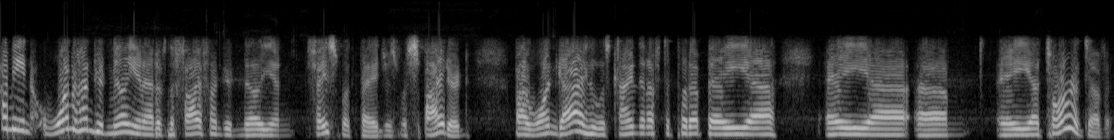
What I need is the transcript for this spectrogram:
I mean, 100 million out of the 500 million Facebook pages were spidered by one guy who was kind enough to put up a uh, a uh, um, a, uh torrent of it.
